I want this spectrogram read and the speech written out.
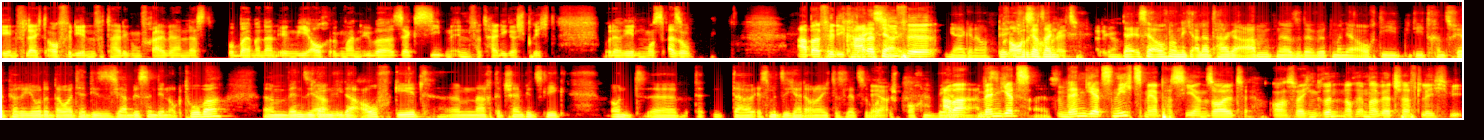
den vielleicht auch für die Innenverteidigung frei werden lässt. Wobei man dann irgendwie auch irgendwann über sechs, sieben Innenverteidiger spricht oder reden muss. Also aber für die Kadertiefe. Ja, ja, genau. Ich wollte sagen, da ist ja auch noch nicht aller Tage Abend. Ne? Also da wird man ja auch, die, die Transferperiode dauert ja dieses Jahr bis in den Oktober, ähm, wenn sie ja. dann wieder aufgeht ähm, nach der Champions League. Und äh, da ist mit Sicherheit auch noch nicht das letzte Wort ja. gesprochen. Aber wenn jetzt, wenn jetzt nichts mehr passieren sollte, aus welchen Gründen auch immer wirtschaftlich, wie,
